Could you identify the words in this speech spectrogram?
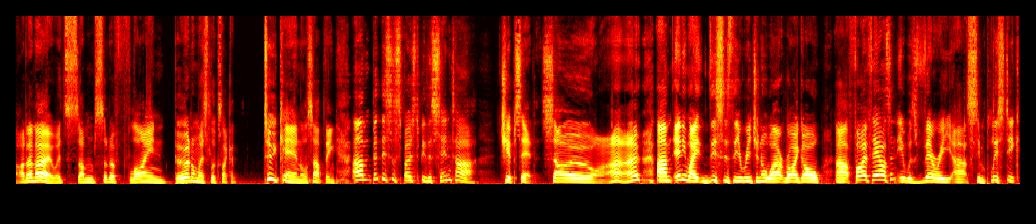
I don't know, it's some sort of flying bird, almost looks like a toucan or something. Um, but this is supposed to be the Centaur chipset. So, I don't know. Um, anyway, this is the original uh, Rigol uh, 5000. It was very uh, simplistic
